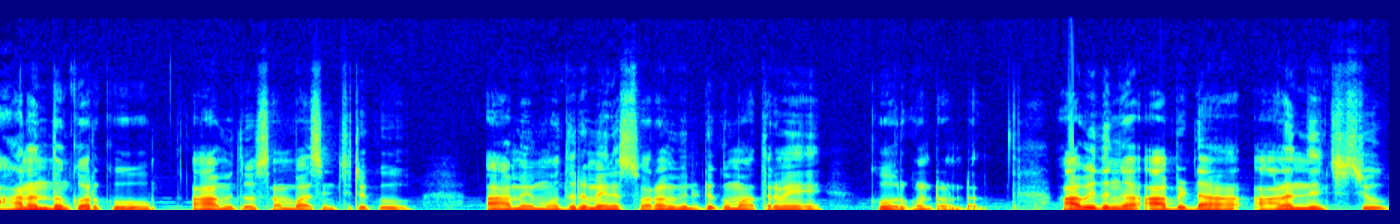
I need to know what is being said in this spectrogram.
ఆనందం కొరకు ఆమెతో సంభాషించుటకు ఆమె మధురమైన స్వరం వినుటకు మాత్రమే కోరుకుంటూ ఉంటుంది. ఆ విధంగా ఆ బిడ్డ ఆనందించు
